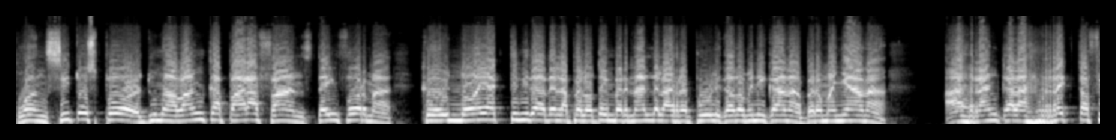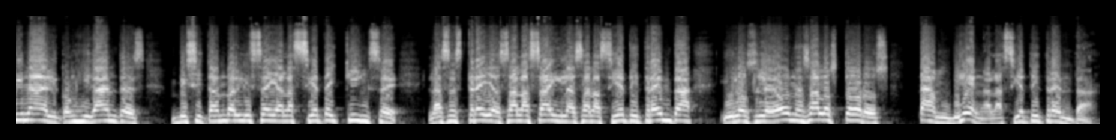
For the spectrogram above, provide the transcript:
Juancito Sport, una banca para fans, te informa que hoy no hay actividad en la pelota invernal de la República Dominicana, pero mañana arranca la recta final con gigantes visitando al Licey a las 7 y 15, las estrellas a las águilas a las 7 y 30 y los leones a los toros también a las 7 y 30.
